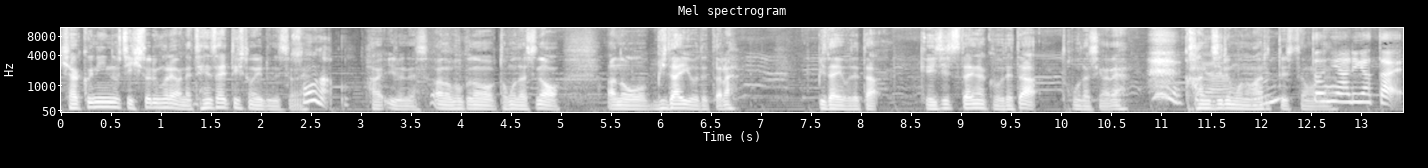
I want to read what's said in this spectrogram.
100人のうち1人ぐらいはね天才っていう人がいるんですよね。そうなの？はいいるんです。あの僕の友達のあの美大を出たね美大を出た芸術大学を出た友達がね 感じるものがあるって言ってたもんね。本当にありがたい。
